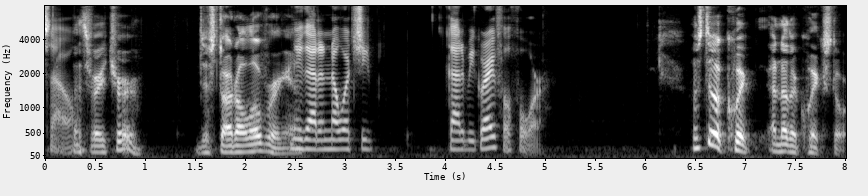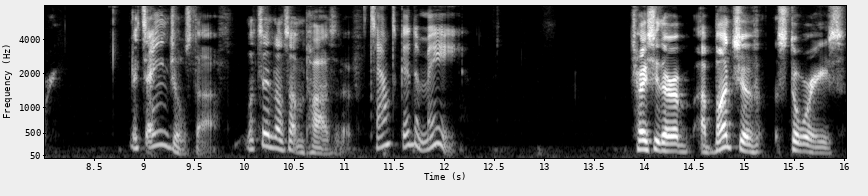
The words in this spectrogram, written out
So that's very true. Just start all over again. you got to know what you got to be grateful for. Let's do a quick, another quick story. It's angel stuff. Let's end on something positive. Sounds good to me. Tracy, there are a bunch of stories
